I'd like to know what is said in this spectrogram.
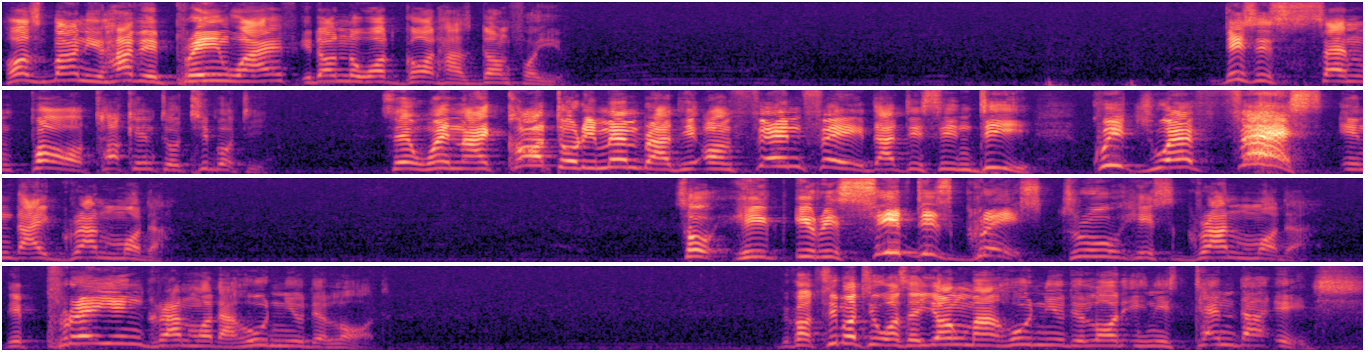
husband, you have a praying wife, you don't know what God has done for you. This is St. Paul talking to Timothy. Say, when I call to remember the unfeigned faith that is in thee, which were first in thy grandmother. So he, he received this grace through his grandmother, the praying grandmother who knew the Lord. Because Timothy was a young man who knew the Lord in his tender age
